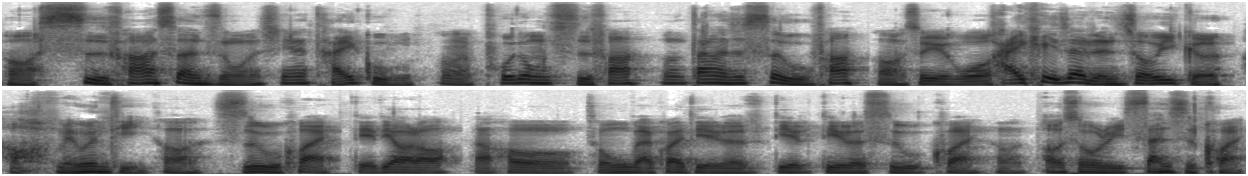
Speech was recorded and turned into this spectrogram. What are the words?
啊，四趴算什么？现在台股啊，波动十趴，那当然是四五趴哦，所以我还可以再忍受一格，好，没问题哦，十五块跌掉喽，然后从五百块跌了跌跌了十五块哦，哦，sorry，三十块，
